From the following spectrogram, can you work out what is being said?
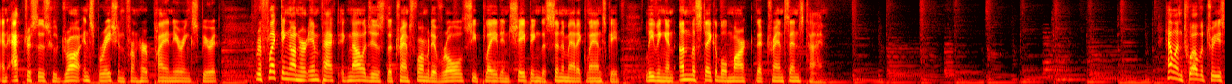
and actresses who draw inspiration from her pioneering spirit, Reflecting on her impact acknowledges the transformative role she played in shaping the cinematic landscape, leaving an unmistakable mark that transcends time. Helen Twelvetrees,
